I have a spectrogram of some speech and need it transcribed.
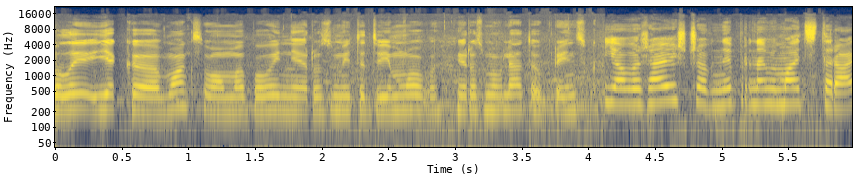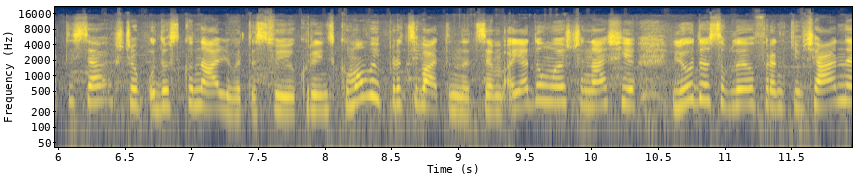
коли як е, максимум ми повинні розуміти дві мови і розмовляти українською. Я вважаю, що вони принаймні мають старатися, щоб удосконалювати свою українську мову і працювати над цим. А я думаю, що наші люди, особливо франківчани,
